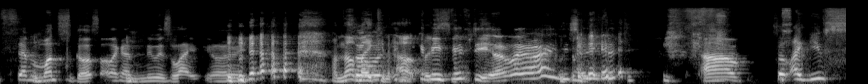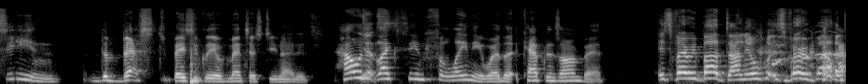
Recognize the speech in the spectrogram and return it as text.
seven months ago. It's not like I knew his life. You know what I mean? I'm not So making it you up. could be 50. And I'm like, all right, you said you're 50. um, so, like, you've seen the best, basically, of Manchester United. How is Yes. it like seeing Fellaini wear the captain's armband? It's very bad, Daniel. It's very bad.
